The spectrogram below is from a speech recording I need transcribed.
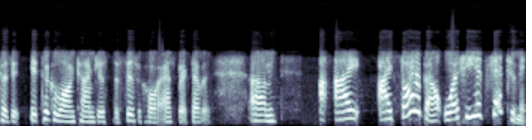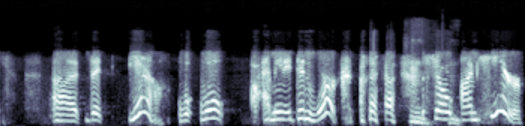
because it, it took a long time, just the physical aspect of it, um, I I thought about what he had said to me. Uh, that yeah, w- well, I mean, it didn't work. Hmm. so I'm here.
